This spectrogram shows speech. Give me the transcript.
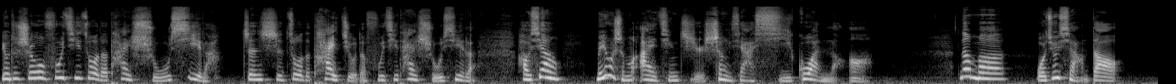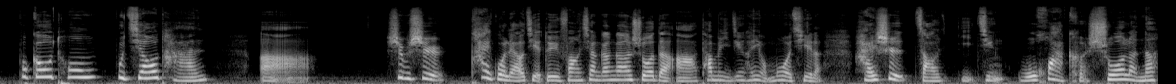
有的时候夫妻做的太熟悉了，真是做的太久的夫妻太熟悉了，好像没有什么爱情，只剩下习惯了啊。那么我就想到，不沟通、不交谈啊、是不是太过了解对方？像刚刚说的啊，他们已经很有默契了，还是早已经无话可说了呢？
